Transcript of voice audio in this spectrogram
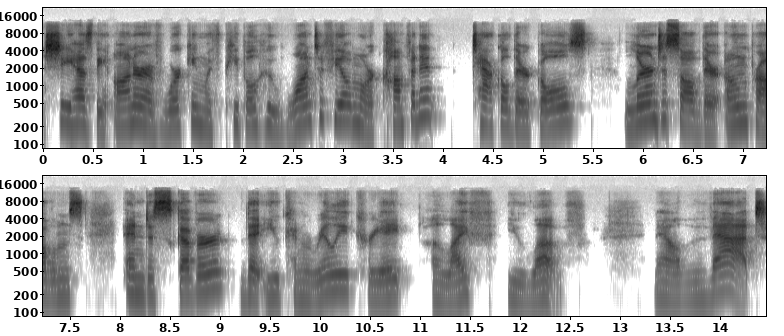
she has the honor of working with people who want to feel more confident, tackle their goals, learn to solve their own problems, and discover that you can really create a life you love. Now that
